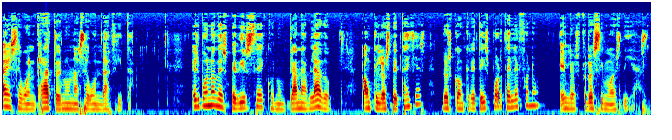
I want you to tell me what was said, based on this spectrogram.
a ese buen rato en una segunda cita. Es bueno despedirse con un plan hablado, aunque los detalles los concretéis por teléfono en los próximos días.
